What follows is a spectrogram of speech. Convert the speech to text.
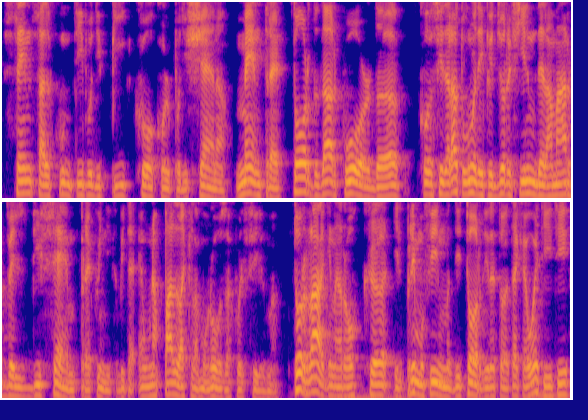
senza alcun tipo di picco o colpo di scena. Mentre Thor Dark World considerato uno dei peggiori film della Marvel di sempre, quindi capite, è una palla clamorosa quel film. Thor Ragnarok, il primo film di Thor diretto da Taika Waititi,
